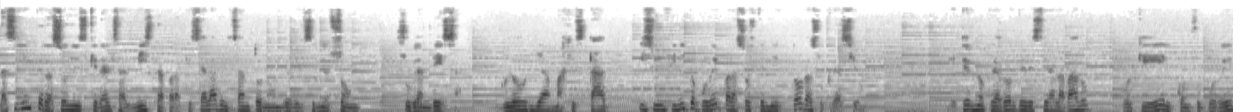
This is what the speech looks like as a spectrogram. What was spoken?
Las siguientes razones que da el salmista para que se alabe el santo nombre del Señor son su grandeza, gloria, majestad y su infinito poder para sostener toda su creación. El eterno Creador debe ser alabado porque Él con su poder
